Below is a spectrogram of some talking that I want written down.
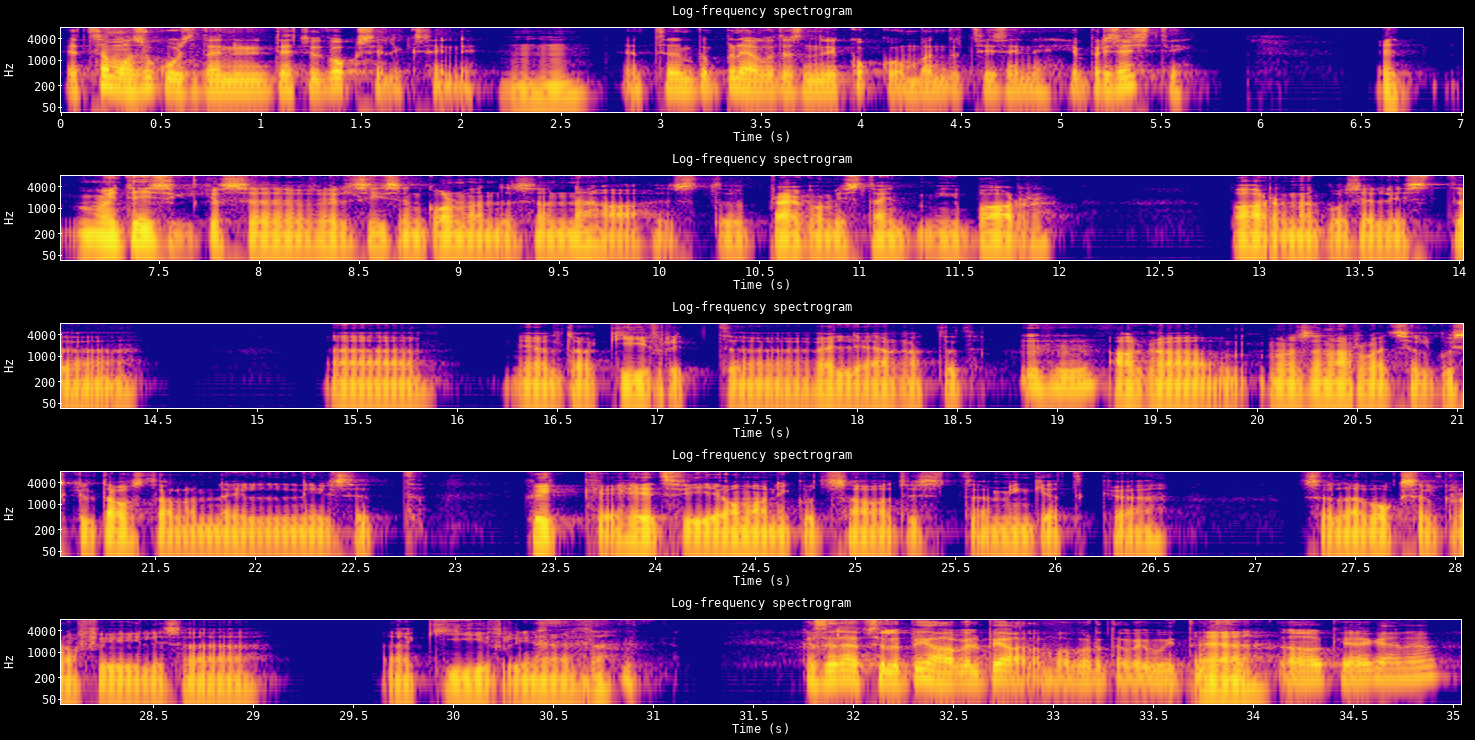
et samasugused on ju nüüd tehtud voxeliks, on ju. Mhm. et see on põnev, kuidas nad kokku on pandud siis, on ju, ja päris hästi. et ma ei tea isegi, kas see veel season kolmandas on näha, sest praegu on vist ainult mingi paar, paar nagu sellist äh, äh, nii-öelda kiivrit äh, välja jagatud mm. -hmm. aga ma saan aru, et seal kuskil taustal on neil niiviisi, et kõik Heads5 omanikud saavad vist mingi hetk äh, selle vokselgraafilise äh, kiivri nii-öelda kas see läheb selle pea veel peale omakorda või huvitav yeah.? ah, okei okay,, äge noh.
